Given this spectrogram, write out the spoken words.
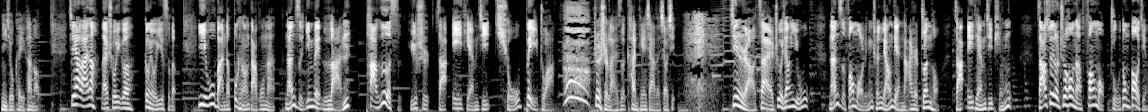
你就可以看到了。接下来呢，来说一个更有意思的，义乌版的不可能打工男，男子因为懒。怕饿死，于是砸 ATM 机求被抓。这是来自看天下的消息。近日啊，在浙江义乌，男子方某凌晨两点拿着砖头砸 ATM 机屏幕，砸碎了之后呢，方某主动报警，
